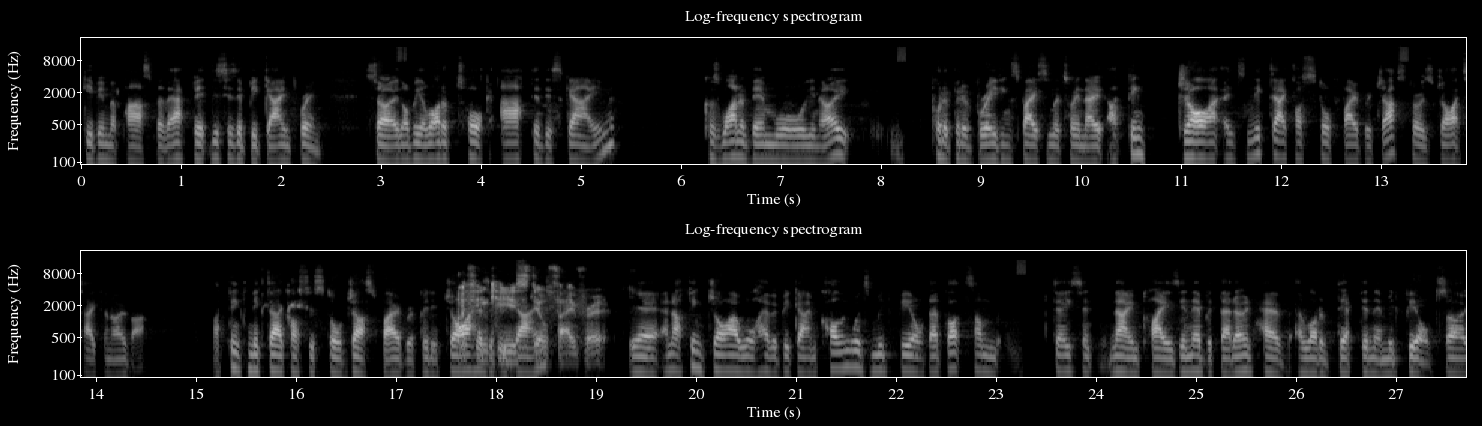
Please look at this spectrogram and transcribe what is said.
give him a pass for that. But this is a big game for him. So there'll be a lot of talk after this game because one of them will, you know, put a bit of breathing space in between. They, I think Jai, is Nick Daicos still favourite just, or is Jai taken over? I think Nick Daicos is still just favourite, but if Jai I has think a big he is game, still favourite. yeah, and I think Jai will have a big game. Collingwood's midfield, they've got some decent name players in there, but they don't have a lot of depth in their midfield. So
